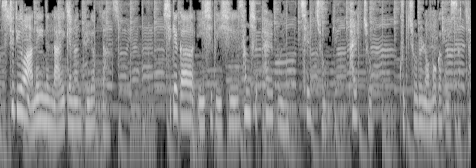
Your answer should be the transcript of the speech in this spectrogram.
스튜디오 안에 있는 나에게만 들렸다. 시계가 22시 38분 7초, 8초, 9초를 넘어가고 있었다.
